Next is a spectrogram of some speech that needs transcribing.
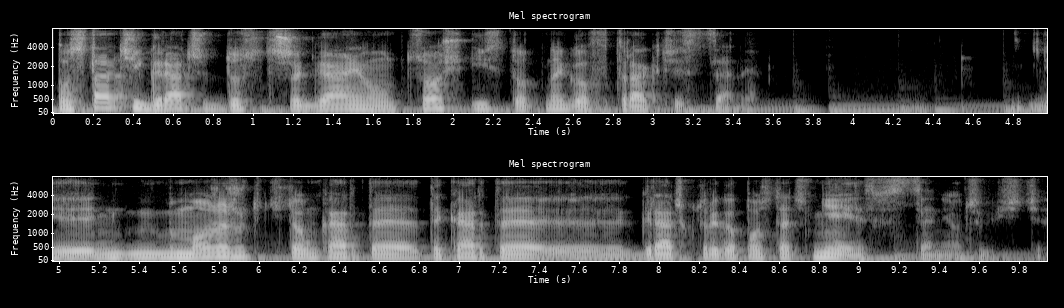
Postaci graczy dostrzegają coś istotnego w trakcie sceny. M- Może rzucić tą kartę, tę kartę yy, gracz, którego postać nie jest w scenie oczywiście.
